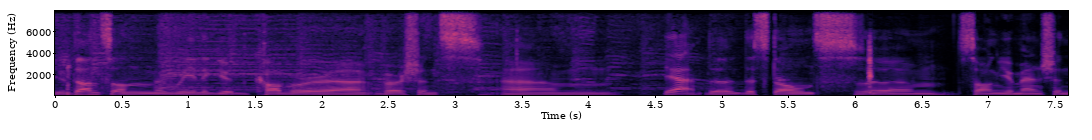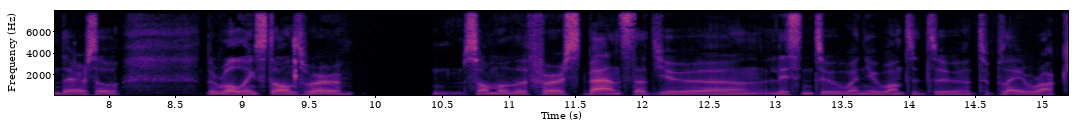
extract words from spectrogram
You've done some really good cover uh, versions. Um, yeah, the the Stones um, song you mentioned there. So, the Rolling Stones were some of the first bands that you uh, listened to when you wanted to to play rock.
